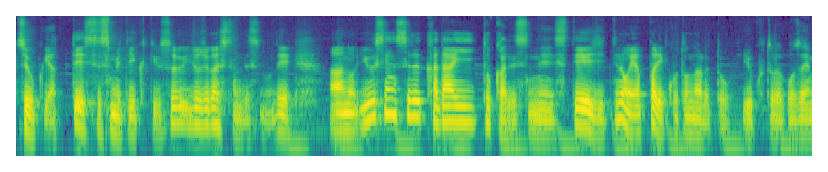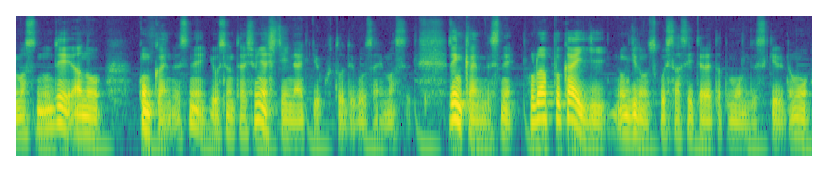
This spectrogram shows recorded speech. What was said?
強くやって進めていくというそういう上場会社さんですのであの優先する課題とかですねステージっていうのはやっぱり異なるということがございますのであの今回のですね要請の対象にはしていないということでございます。前回のですねフォローアップ会議の議論を少しさせていただいたと思うんですけれども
